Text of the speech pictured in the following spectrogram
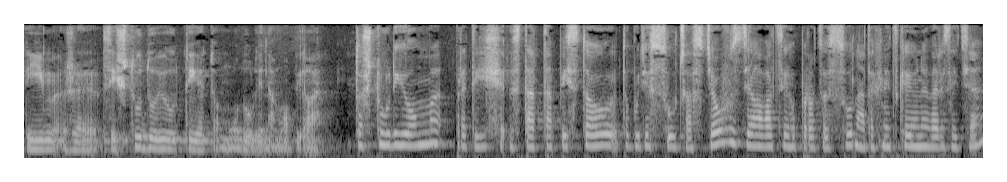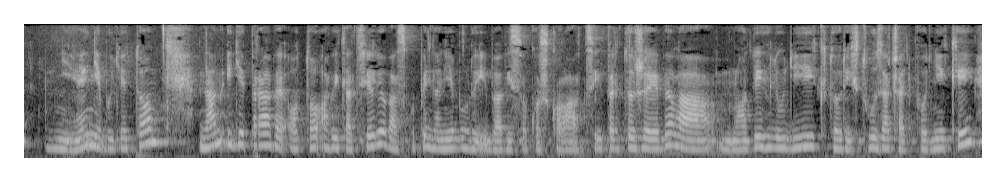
tým, že si študujú tieto moduly na mobile. To štúdium pre tých startupistov to bude súčasťou vzdelávacieho procesu na Technickej univerzite? Nie, nebude to. Nám ide práve o to, aby tá cieľová skupina neboli iba vysokoškoláci, pretože je veľa mladých ľudí, ktorí chcú začať podniky.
